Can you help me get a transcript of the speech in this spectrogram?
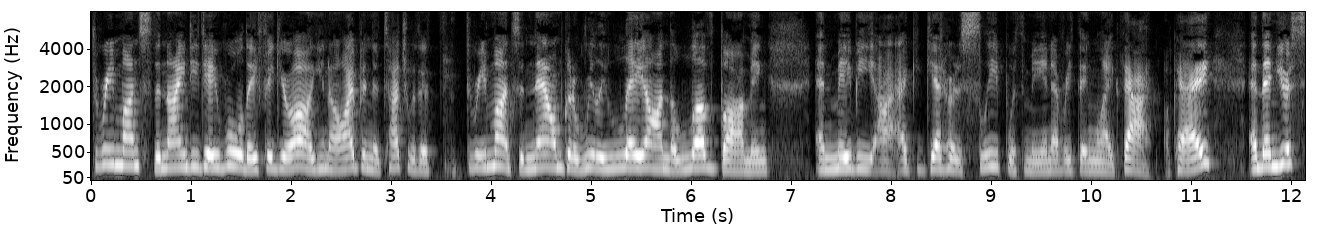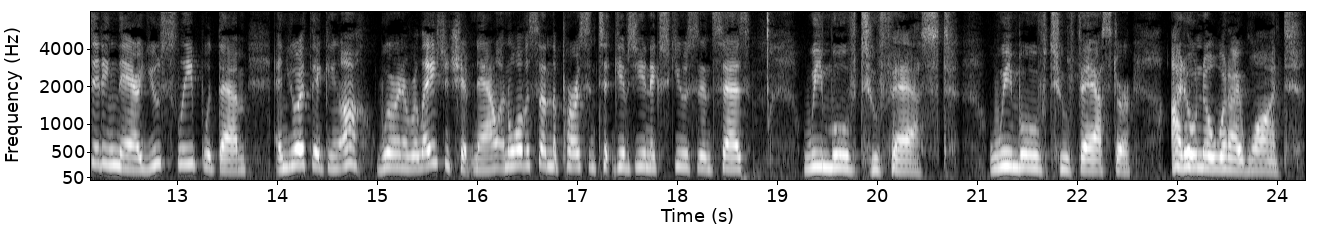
three months, the 90 day rule, they figure, oh, you know, I've been in touch with her th- three months and now I'm going to really lay on the love bombing and maybe I, I could get her to sleep with me and everything like that. Okay. And then you're sitting there, you sleep with them, and you're thinking, oh, we're in a relationship now. And all of a sudden, the person t- gives you an excuse and says, we moved too fast. We moved too faster. I don't know what I want.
